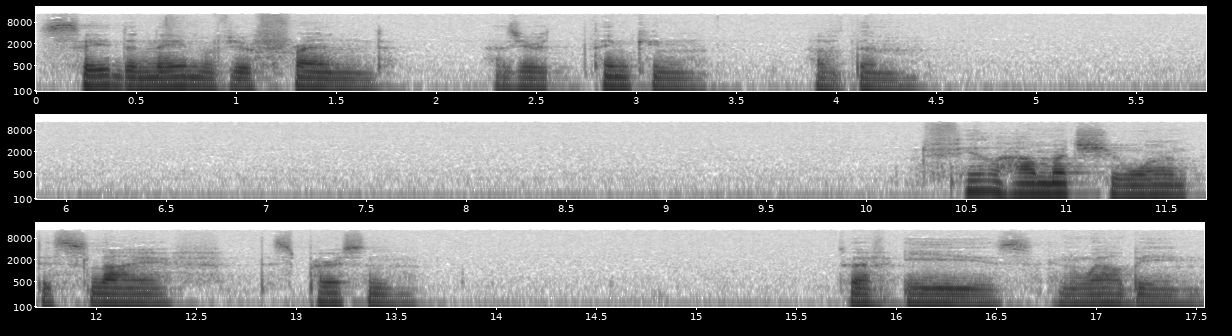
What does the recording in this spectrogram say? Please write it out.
say the name of your friend as you're thinking of them. Feel how much you want this life, this person, to have ease and well being.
